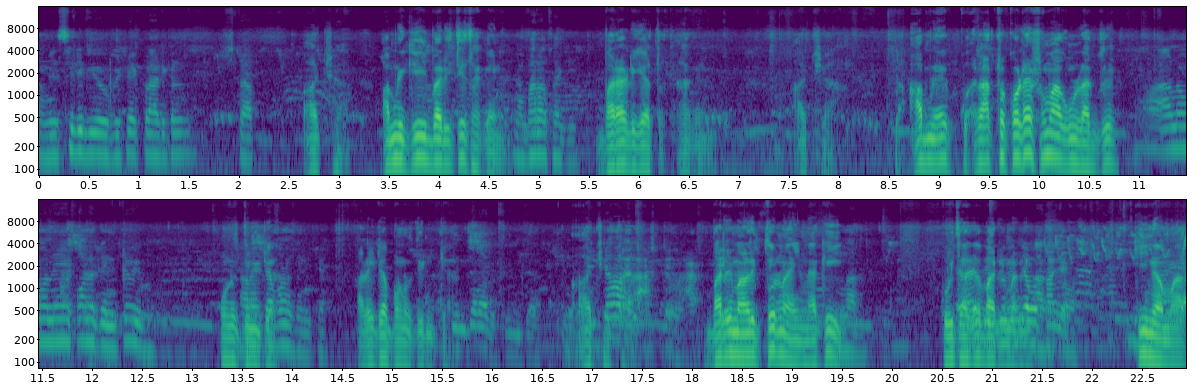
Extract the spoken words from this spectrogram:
আমি সিডিপি অফিসে ক্লারিক্যাল স্টাফ আচ্ছা আপনি কি এই বাড়িতে থাকেন? ভাড়া থাকি। ভাড়াটিয়া থাকেন। আচ্ছা আপনি রাত্র কটার সময় আগুন লাগছে? আনুমানিক পনেরো তিনটে পনেরো তিনটা। আর এটা পনেরো তিনটা। আচ্ছা বাড়ির মালিক তো নাই নাকি? কই থাকে বাড়ির মালিক? কি নাম? আর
